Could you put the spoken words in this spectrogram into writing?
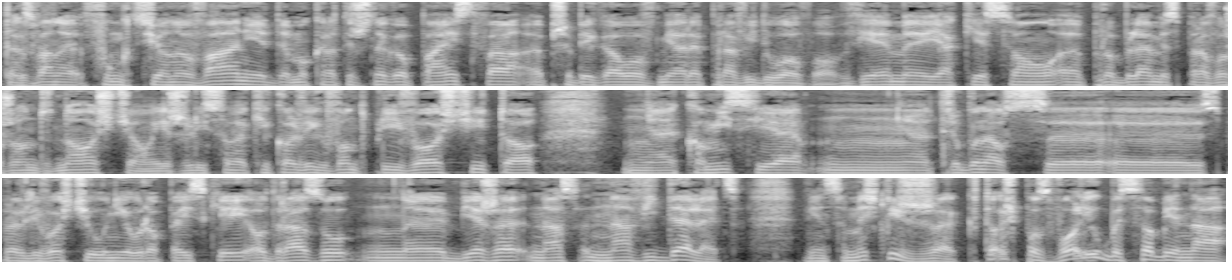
tak zwane funkcjonowanie demokratycznego państwa przebiegało w miarę prawidłowo. Wiemy, jakie są problemy z praworządnością. Jeżeli są jakiekolwiek wątpliwości, to komisje mm, Trybunał e, Sprawiedliwości Unii Europejskiej od razu mm, bierze nas na widelec. Więc myślisz, że ktoś pozwoliłby sobie na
